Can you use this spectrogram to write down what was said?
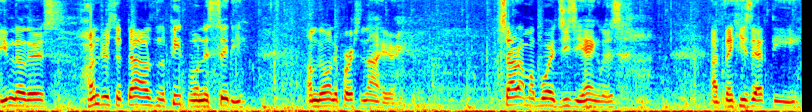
even though there's hundreds of thousands of people in this city, I'm the only person out here. Shout out my boy GG Anglers. I think he's at the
